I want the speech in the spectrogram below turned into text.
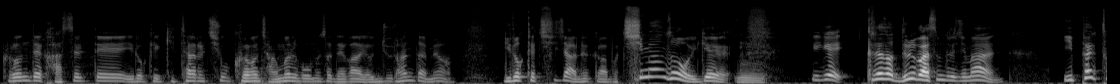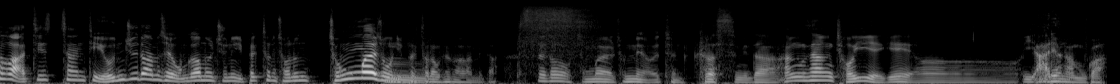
그런데 갔을 때 이렇게 기타를 치고 그런 장면을 보면서 내가 연주를 한다면 이렇게 치지 않을까 뭐 치면서 이게 음. 이게 그래서 늘 말씀드리지만 이펙터가 아티스트한테 연주를 하면서 영감을 주는 이펙터는 저는 정말 좋은 음. 이펙터라고 생각합니다. 그래서 정말 좋네요. 여튼 그렇습니다. 항상 저희에게 어, 이 아련함과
